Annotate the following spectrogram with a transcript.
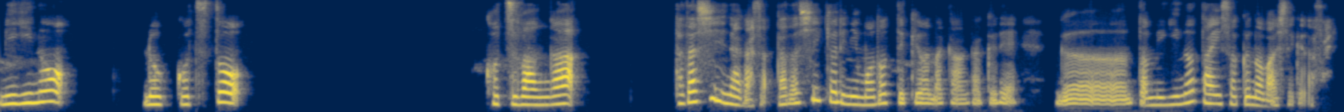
右の肋骨と骨盤が正しい長さ、正しい距離に戻っていくような感覚で、ぐーんと右の体側伸ばしてください。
